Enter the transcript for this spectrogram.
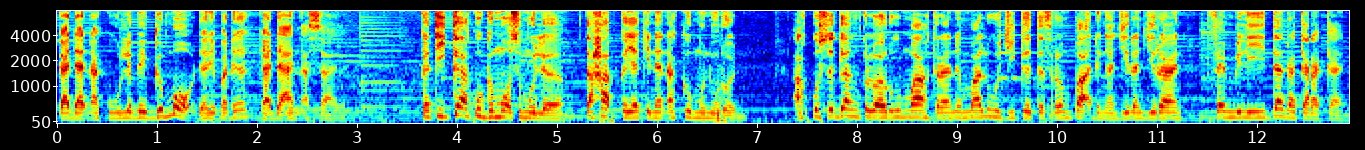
keadaan aku lebih gemuk daripada keadaan asal. Ketika aku gemuk semula, tahap keyakinan aku menurun. Aku segan keluar rumah kerana malu jika terserempak dengan jiran-jiran, family dan rakan-rakan.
